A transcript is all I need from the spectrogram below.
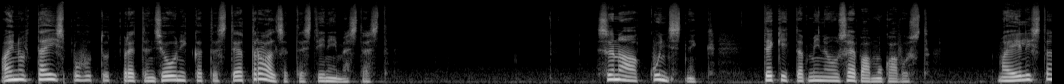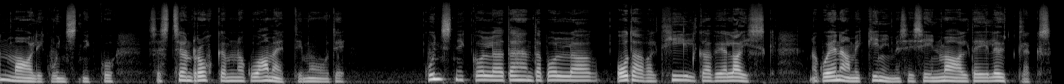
ainult täispuhutud pretensioonikatest teatraalsetest inimestest. sõna kunstnik tekitab minus ebamugavust. Ma eelistan maalikunstnikku, sest see on rohkem nagu ameti moodi kunstnik olla tähendab olla odavalt hiilgav ja laisk, nagu enamik inimesi siin maal teile ütleks.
